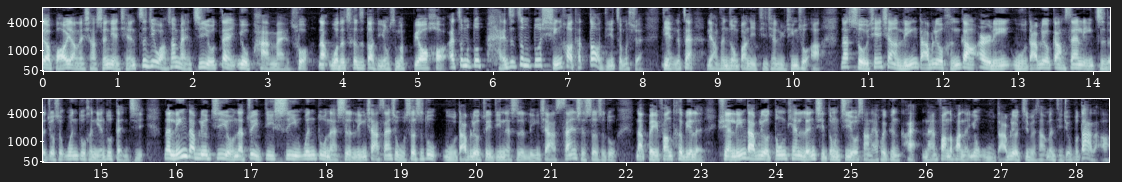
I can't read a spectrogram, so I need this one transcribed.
要保养了，想省点钱，自己网上买机油，但又怕买错。那我的车子到底用什么标号？哎，这么多牌子，这么多型号，它到底怎么选？点个赞，两分钟帮你提前捋清楚啊。那首先像零 W 横杠二零五 W 杠三零，指的就是温度和粘度等级。那零 W 机油呢，最低适应温度呢是零下三十五摄氏度，五 W 最低呢是零下三十摄氏度。那北方特别冷，选零 W 冬天冷启动机油上来会更快。南方的话呢，用五 W 基本上问题就不大了啊。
